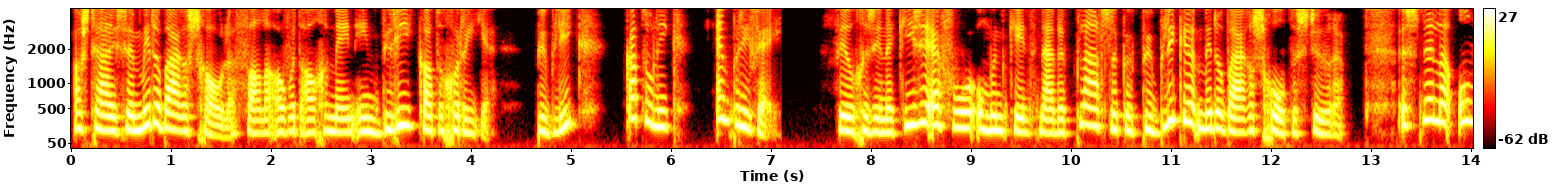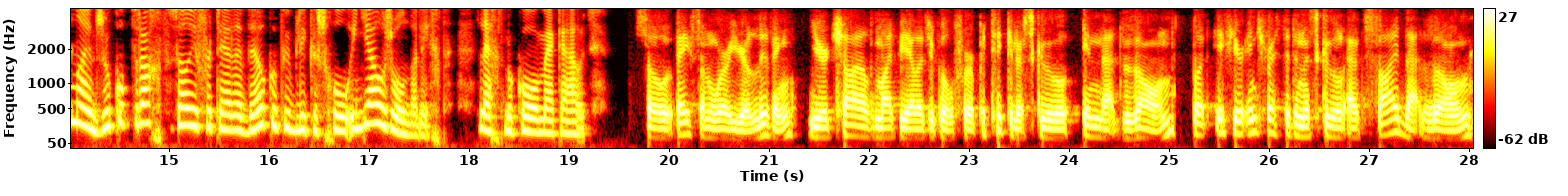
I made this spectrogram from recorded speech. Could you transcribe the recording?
Australische middelbare scholen vallen over het algemeen in drie categorieën: publiek, katholiek en privé. Veel gezinnen kiezen ervoor om hun kind naar de plaatselijke publieke middelbare school te sturen. Een snelle online zoekopdracht zal je vertellen welke publieke school in jouw zone ligt, legt McCormack uit. So, based on where you're living, your child might be eligible for a particular school in that zone. But if you're interested in a school outside that zone,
